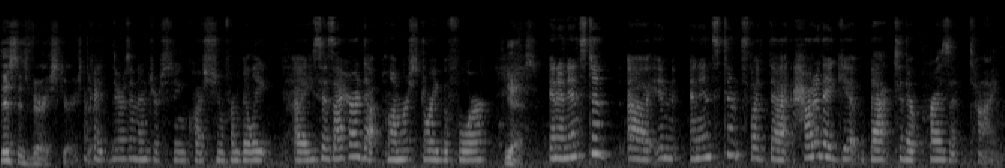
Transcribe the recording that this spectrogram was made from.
This is very scary stuff. Okay, there's an interesting question from Billy. Uh, he says, "I heard that plumber story before. Yes. In an instant, uh, in an instance like that, how do they get back to their present time?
